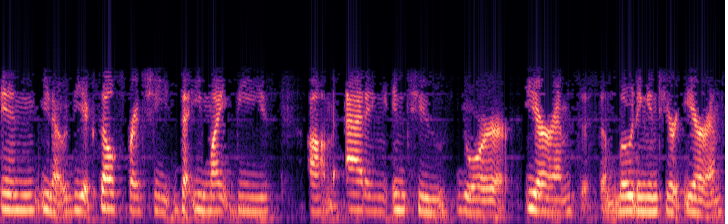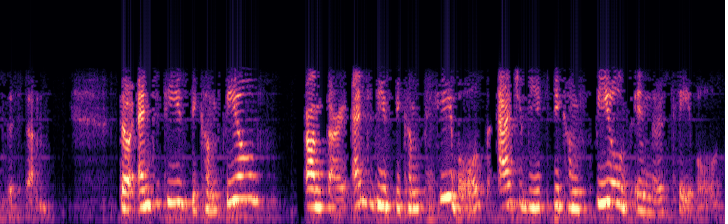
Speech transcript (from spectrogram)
in you know, the Excel spreadsheet that you might be um, adding into your ERM system, loading into your ERM system. So entities become fields, I'm sorry, entities become tables, attributes become fields in those tables.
